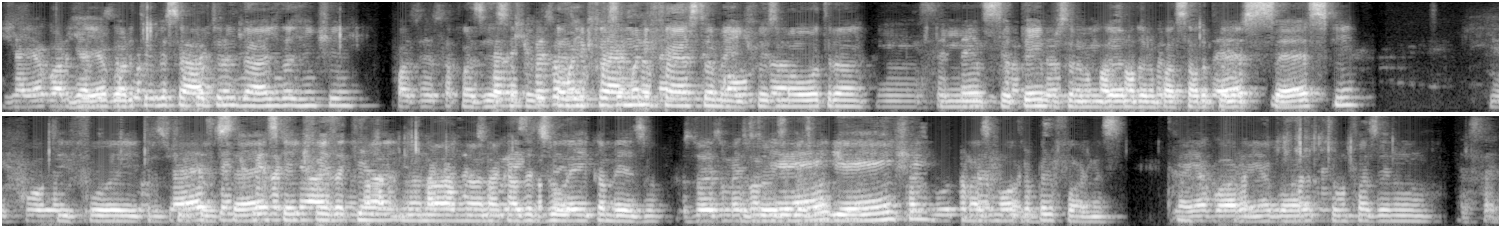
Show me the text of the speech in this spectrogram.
E aí agora, e aí agora teve essa oportunidade da gente fazer essa fazer essa. A gente fez um manifesto também, a gente fez uma outra em em setembro, se não me engano, do ano passado pelo SESC, que foi, que foi transmitido pelo SESC, que a gente fez aqui na, na, na, na casa de Zuleika mesmo. Os dois no Os mesmo dois no ambiente, mesmo ambiente, mas uma outra performance. performance. E aí agora, E aí agora estamos fazendo essa aí.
